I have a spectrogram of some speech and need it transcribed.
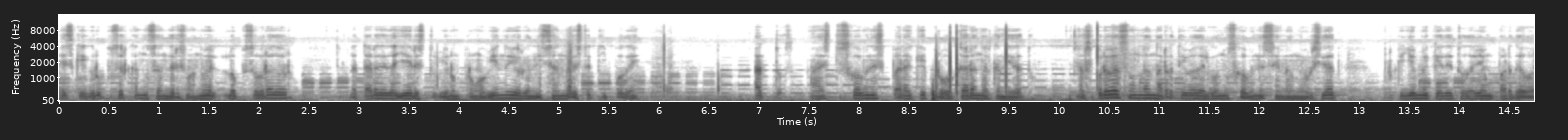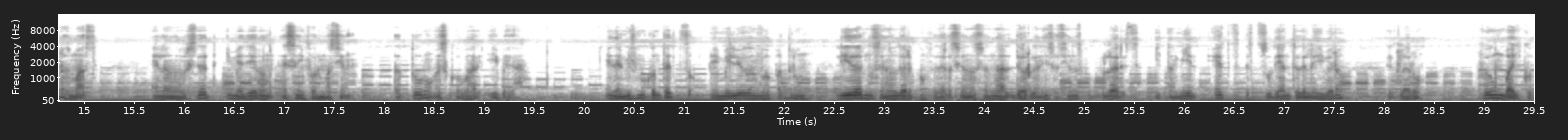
es que grupos cercanos a Andrés Manuel López Obrador la tarde de ayer estuvieron promoviendo y organizando este tipo de actos a estos jóvenes para que provocaran al candidato. Las pruebas son la narrativa de algunos jóvenes en la universidad, porque yo me quedé todavía un par de horas más en la universidad y me dieron esa información. Arturo Escobar y Vega. En el mismo contexto, Emilio Gamba Patrón, líder nacional de la Confederación Nacional de Organizaciones Populares y también ex estudiante de la Ibero, declaró, fue un boicot,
